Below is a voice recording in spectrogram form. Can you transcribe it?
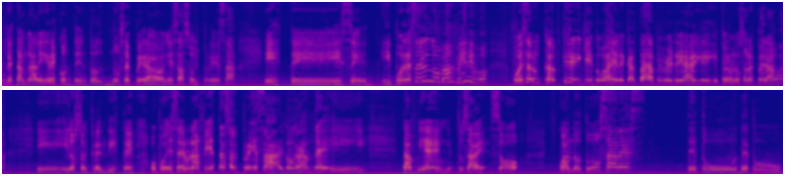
porque están alegres, contentos, no se esperaban esa sorpresa. Este, y puede ser lo más mínimo, puede ser un cupcake que tú vas y le cantas Happy Birthday a alguien, pero no se lo esperaba y, y lo sorprendiste. O puede ser una fiesta sorpresa, algo grande y también, tú sabes, so, cuando tú sales de tu, de tu,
